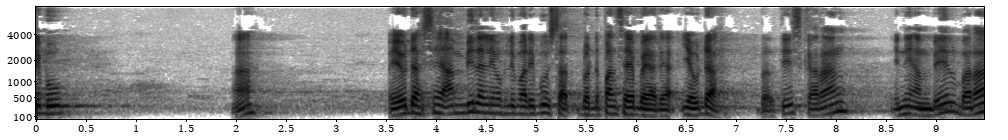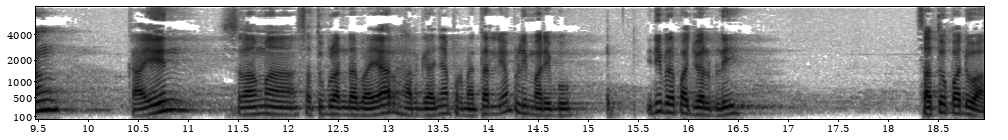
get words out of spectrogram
ribu. Hah? Ya udah saya ambil yang 55 ribu Ustaz. Bulan depan saya bayar ya. Ya udah. Berarti sekarang ini ambil barang kain selama satu bulan Anda bayar harganya per meter 55 ribu. Ini berapa jual beli? Satu apa dua?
